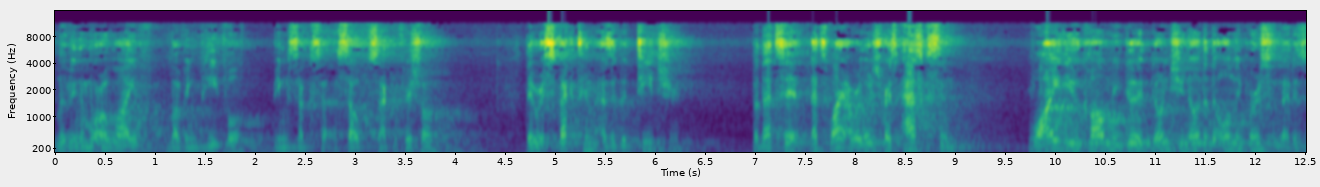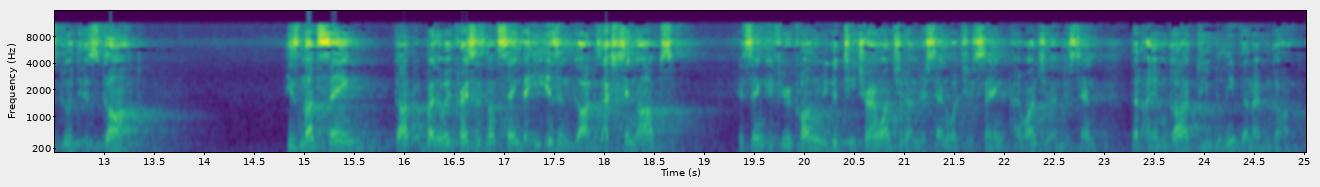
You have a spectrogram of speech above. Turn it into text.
Living a moral life, loving people, being self-sacrificial. They respect him as a good teacher. But that's it. That's why our Lord Jesus Christ asks him, why do you call me good? Don't you know that the only person that is good is God? He's not saying, God, by the way, Christ is not saying that He isn't God. He's actually saying the opposite. He's saying, if you're calling me good teacher, I want you to understand what you're saying. I want you to understand that I am God. Do you believe that I'm God?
